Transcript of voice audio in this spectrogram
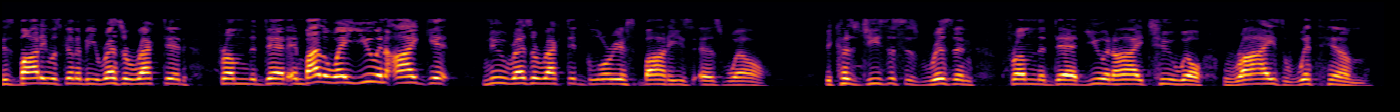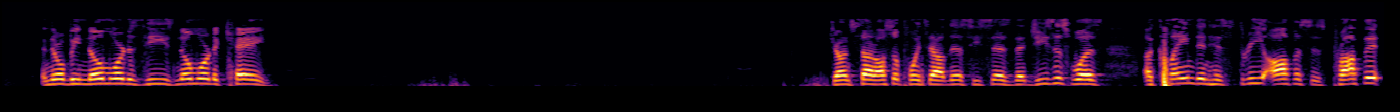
His body was going to be resurrected from the dead. And by the way, you and I get new resurrected glorious bodies as well. Because Jesus is risen from the dead, you and I too will rise with him. And there will be no more disease, no more decay. John Stott also points out this. He says that Jesus was acclaimed in his three offices prophet,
